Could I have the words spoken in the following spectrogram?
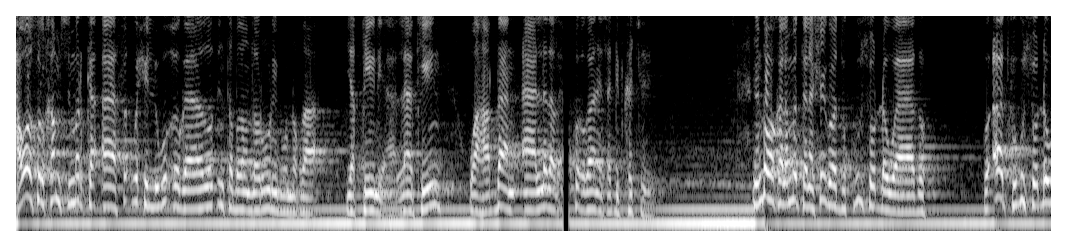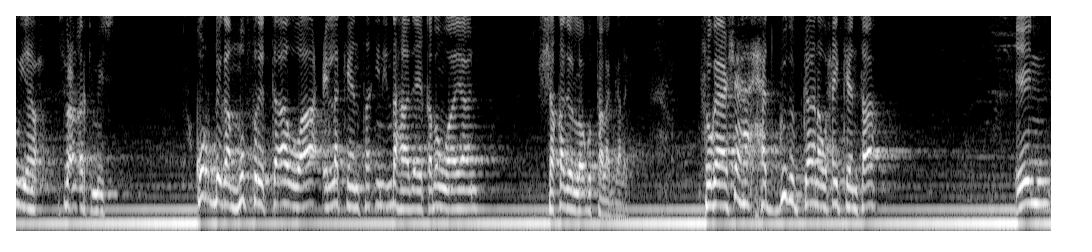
xawaas alkhamsi marka aafa wixii lagu ogaado inta badan daruuri buu noqdaa yaqiini ah. Laakiin waa haddaan aaladaad wax ku ogaanaysa dhib ka jirin. Indhahoo kale matalan shaygu hadduu kuu soo dhowaado oo aad kugu soo dhow yahay sibcan arki maysid. Qurbiga mufridka ah waa cillo keenta in indhahaadi ay qaban waayaan shaqadii loogu talagalay. Fogaanshaha xadgudubkaana waxay keentaa in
